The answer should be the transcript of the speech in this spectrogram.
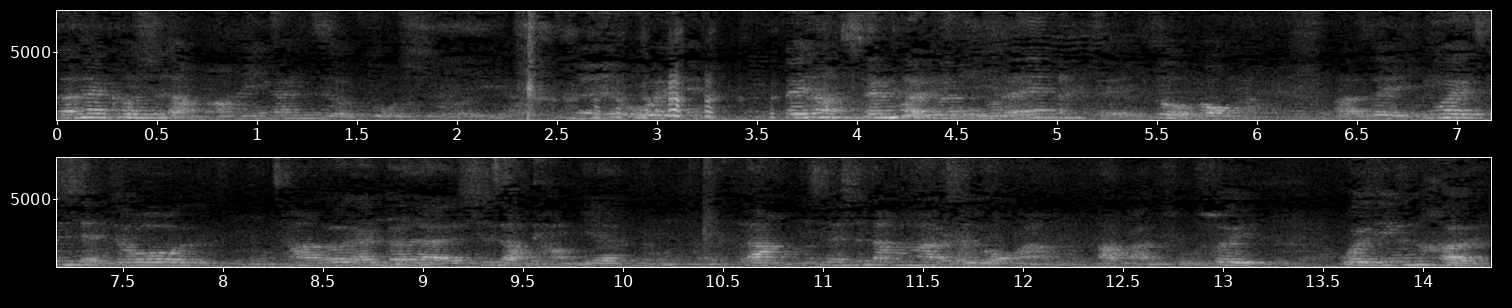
跟在柯市长旁边，应该是只有做事而已啊。对，我已经 非常深刻就是觉得，哎，对，做工啊，所以因为之前就常常都在跟在市长旁边当，以前是当他的职工啊，大版图，所以我已经很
